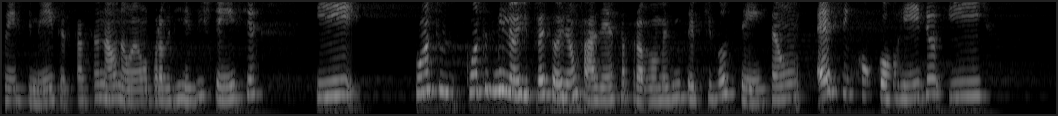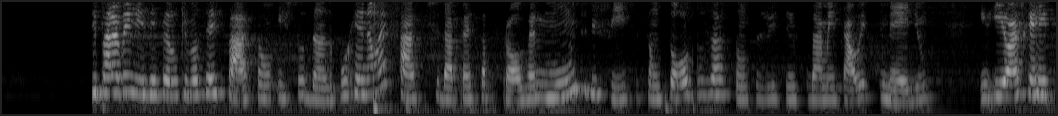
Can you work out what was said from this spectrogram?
conhecimento educacional, não, é uma prova de resistência. E quantos, quantas milhões de pessoas não fazem essa prova ao mesmo tempo que você? Então, é sim concorrido e se parabenizem pelo que vocês passam estudando, porque não é fácil estudar para essa prova, é muito difícil, são todos os assuntos do ensino fundamental e médio. E, eu acho que a gente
